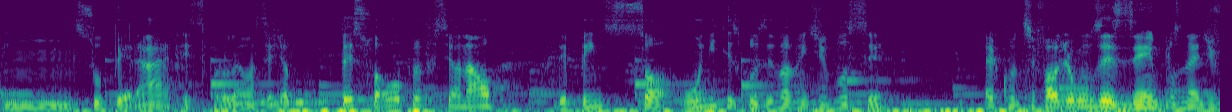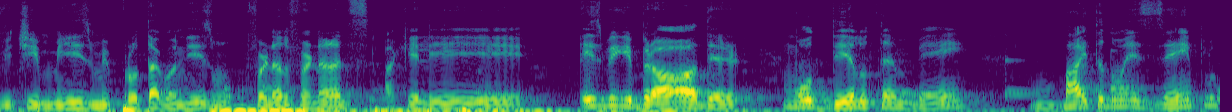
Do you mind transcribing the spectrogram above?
em superar esse problema, seja pessoal ou profissional, depende só única e exclusivamente de você. É, quando você fala de alguns exemplos, né, de vitimismo e protagonismo, o Fernando Fernandes, aquele ex-Big Brother, modelo também, um baita de um exemplo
